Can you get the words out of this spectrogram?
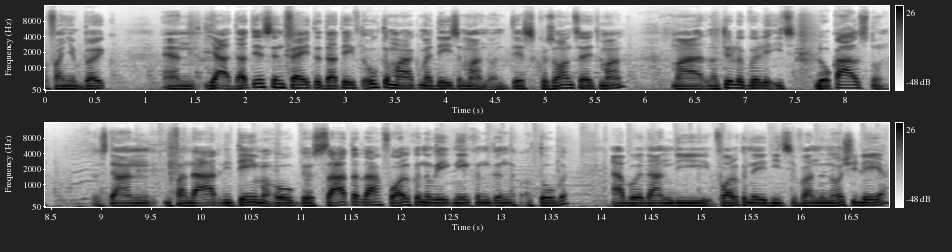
van je buik. En ja, dat is in feite, dat heeft ook te maken met deze maand. Want het is gezondheidsmaand. Maar natuurlijk wil je iets lokaals doen. Dus dan vandaar die thema ook. Dus zaterdag, volgende week 29 oktober, hebben we dan die volgende editie van de Nochilea.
